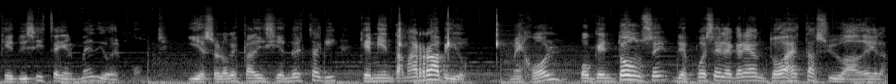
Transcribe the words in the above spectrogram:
que tú hiciste en el medio del monte. Y eso es lo que está diciendo este aquí, que mientras más rápido, mejor, porque entonces después se le crean todas estas ciudadelas.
